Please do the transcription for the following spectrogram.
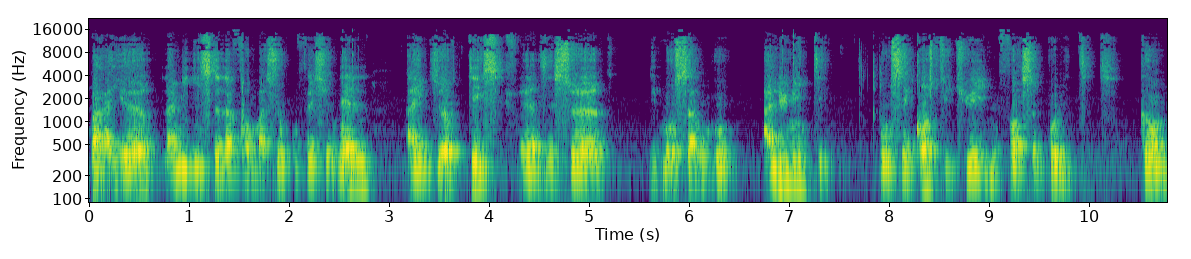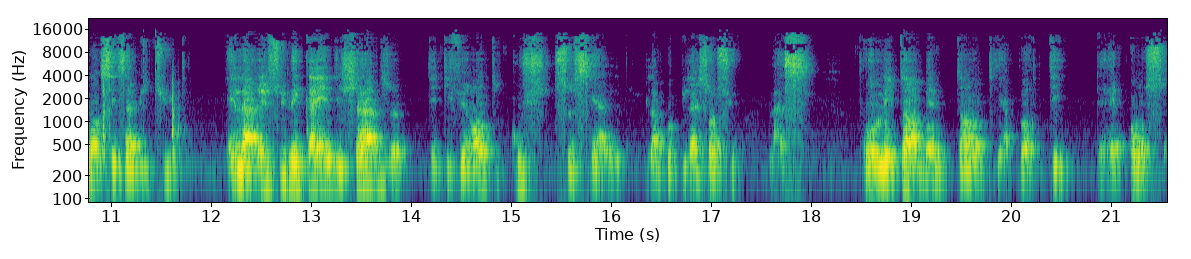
Par ailleurs, la ministre de la formation professionnelle a exhorté ses frères et sœurs de Moussango à l'unité pour se constituer une force politique, comme dans ses habitudes. Elle a reçu les cahiers de charges des différentes couches sociales de la population sur place promettant en même temps d'y apporter des réponses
